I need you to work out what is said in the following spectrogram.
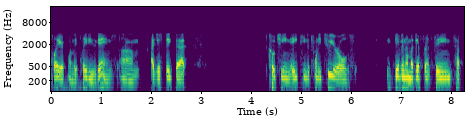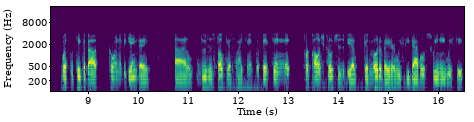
play when they play these games. Um, I just think that coaching 18 to 22 year olds, giving them a different theme to what to think about going into game day, uh, loses focus. And I think a big thing for college coaches to be a good motivator. We see Dabo Swinney, we see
